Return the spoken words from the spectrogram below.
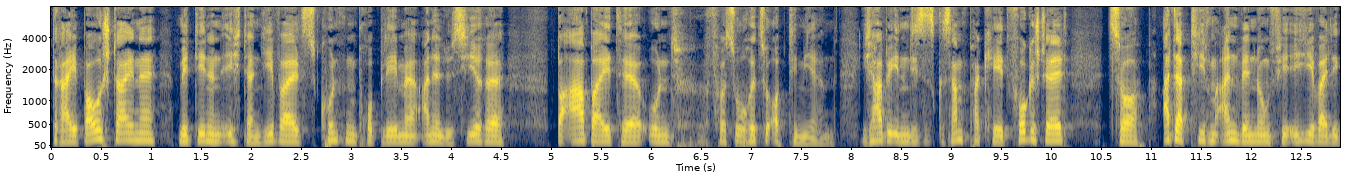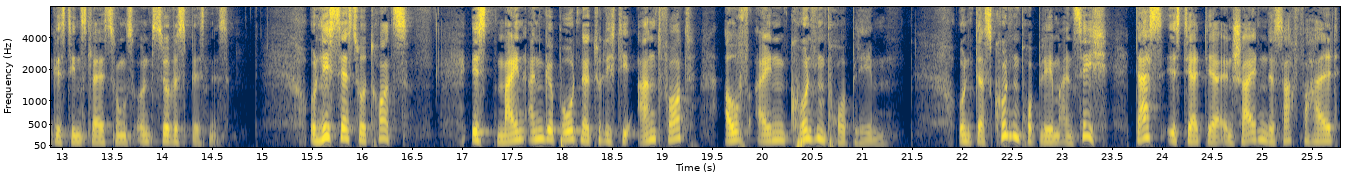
drei Bausteine, mit denen ich dann jeweils Kundenprobleme analysiere, bearbeite und versuche zu optimieren. Ich habe Ihnen dieses Gesamtpaket vorgestellt zur adaptiven Anwendung für Ihr jeweiliges Dienstleistungs- und Servicebusiness. Und nichtsdestotrotz ist mein Angebot natürlich die Antwort auf ein Kundenproblem. Und das Kundenproblem an sich, das ist ja der entscheidende Sachverhalt,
